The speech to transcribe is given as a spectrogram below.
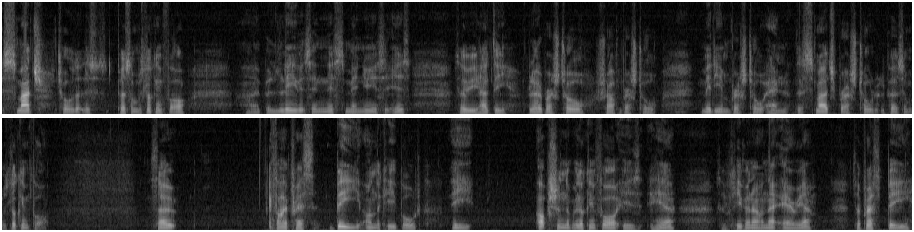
smudge tool that this person was looking for, I believe it's in this menu, yes it is. So you have the blur brush tool, sharpen brush tool, median brush tool and the smudge brush tool that the person was looking for. So if I press B on the keyboard the option that we're looking for is here so keep an eye on that area so press B.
